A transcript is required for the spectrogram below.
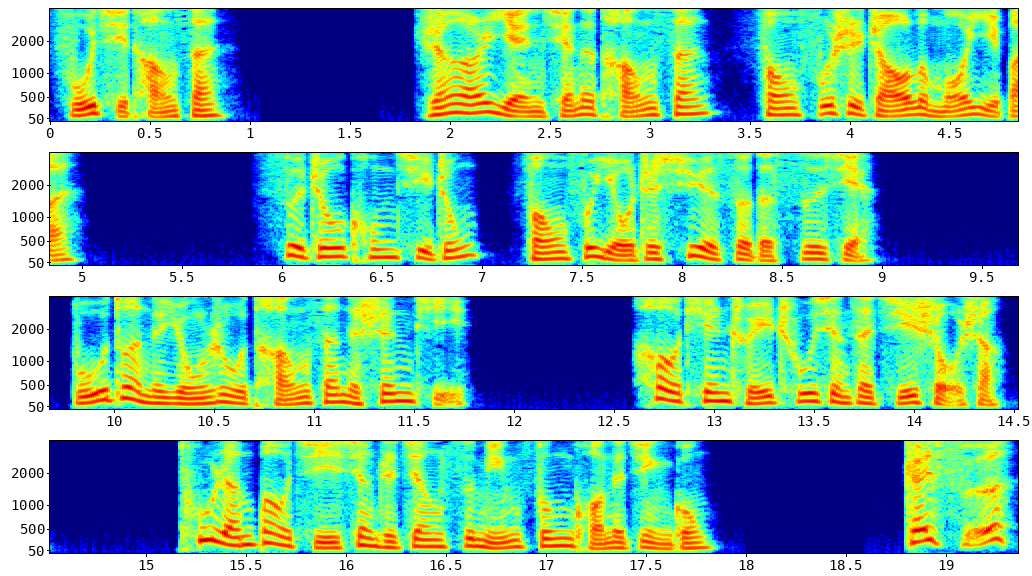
扶起唐三，然而眼前的唐三仿佛是着了魔一般，四周空气中仿佛有着血色的丝线，不断的涌入唐三的身体。昊天锤出现在其手上，突然抱起，向着江思明疯狂的进攻。该死！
